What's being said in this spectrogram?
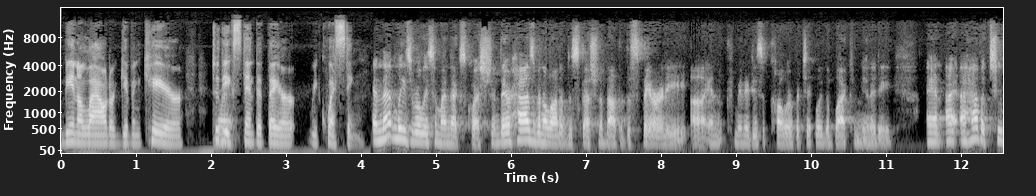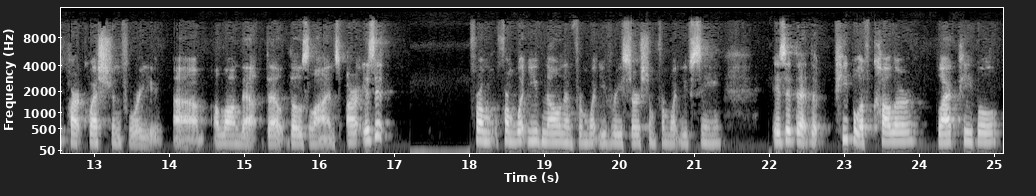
being allowed or given care to right. the extent that they are requesting. And that leads really to my next question. There has been a lot of discussion about the disparity uh, in communities of color, particularly the Black community. And I, I have a two part question for you um, along that, that, those lines. Are, is it from from what you've known and from what you've researched and from what you've seen is it that the people of color black people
